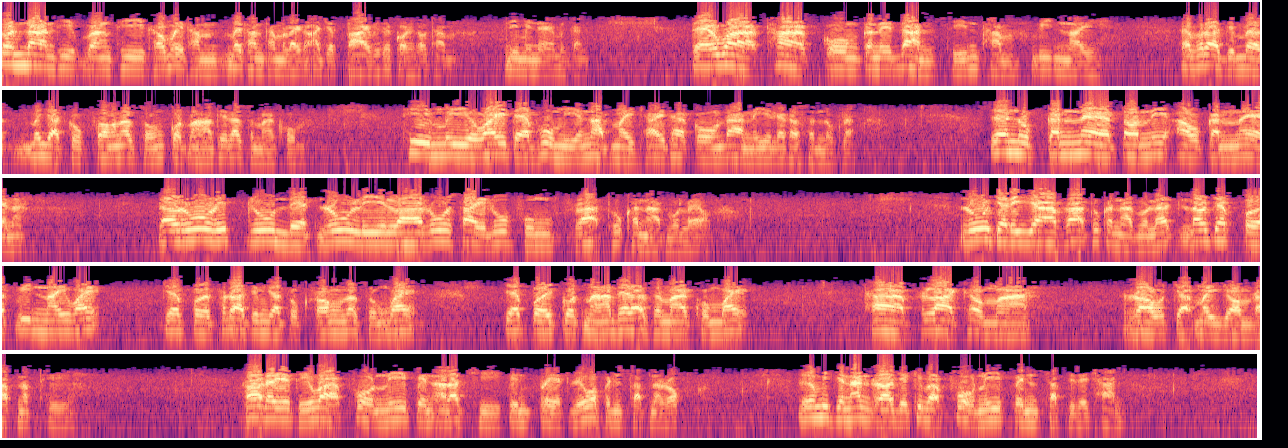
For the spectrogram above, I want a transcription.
ก็ด้านที่บางทีเขาไม่ทำไม่ทันทำอะไรก็อาจจะตายไปซะก่อนเขาทำนี่ไม่แน่เหมือนกัน แต่ว่าถ้าโกงกันในด้านศีลธรรมวินัยและพระราชบัญญัติกกครองนักสงกฎมหาเทรสมาคม ที่มีไว้แต่ผู้มีอำนาจไม่ใช้ถ้าโกงด้านนี้แล้วก็สนุกละสนุกกันแน่ตอนนี้เอากันแน่นะเรารู้ฤทธิ์รู้เด็ดรู้ลีลารู้ไส้รู้พุงพระทุกขนาดหมดแล้ว รู้จริยาพระทุกขนาดหมดแล้ว เราจะเปิดวินัยไว้ จะเปิดพระราชบัญญัติปกครองและสงไว้ จะเปิดกฎมหาเทรสมาคมไว้ ถ้าพลาดเข้ามา เราจะไม่ยอมรับนับถือ เพราะได้ถือว่าพวกนี้เป็นอรัชีเป็นเปรตหรือว่าเป็นสัตว์นรก หรือมิฉะนั้นเราจะคิดว่าพวกนี้เป็นสัตว์ดิเรกชัน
